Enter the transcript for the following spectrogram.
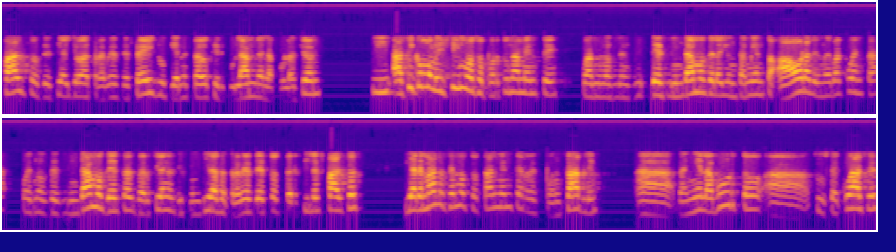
falsos, decía yo, a través de Facebook y han estado circulando en la población. Y así como lo hicimos oportunamente cuando nos deslindamos del ayuntamiento, ahora de nueva cuenta, pues nos deslindamos de estas versiones difundidas a través de estos perfiles falsos y además hacemos totalmente responsable a Daniel Aburto, a sus secuaces,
